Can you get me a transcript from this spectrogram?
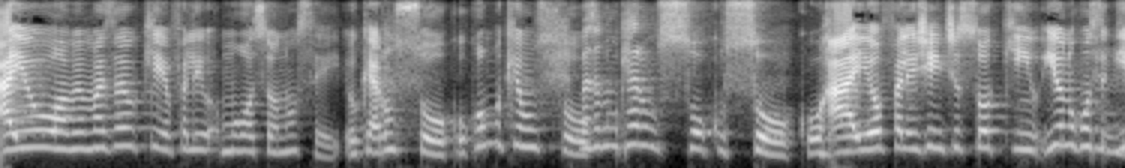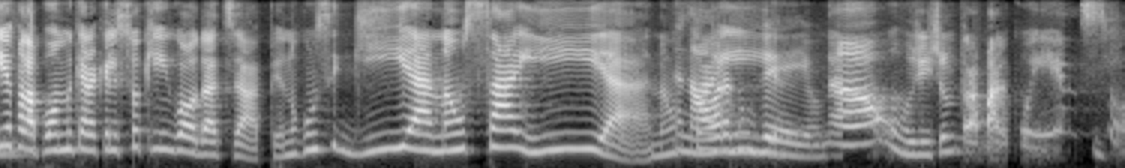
Aí o homem, mas é o quê? Eu falei, moço, eu não sei. Eu quero um soco. Como que é um soco? Mas eu não quero um soco-soco. Aí eu falei, gente, soquinho. E eu não conseguia Hum. falar pro homem que era aquele soquinho igual do WhatsApp. Eu não conseguia, não saía. Não É, na hora não saía. veio. Não, gente, eu não trabalho com isso.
